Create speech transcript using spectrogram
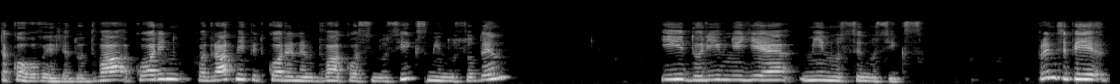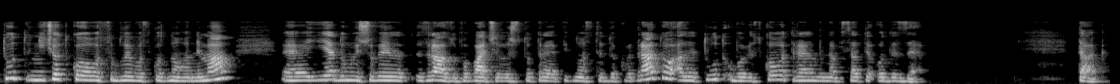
такого вигляду: 2 корінь квадратний під коренем 2 косинус х мінус 1 і дорівнює мінус синус х. В принципі, тут нічого такого особливо складного нема. Е, я думаю, що ви зразу побачили, що треба підносити до квадрату, але тут обов'язково треба написати ОДЗ. Так,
